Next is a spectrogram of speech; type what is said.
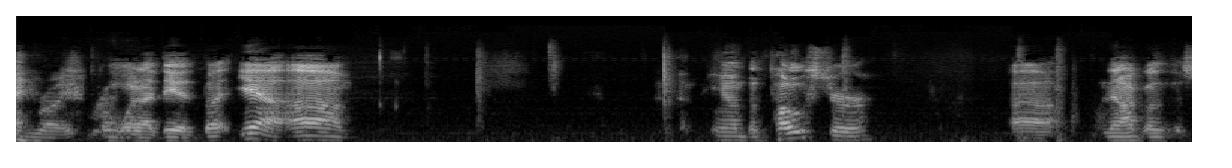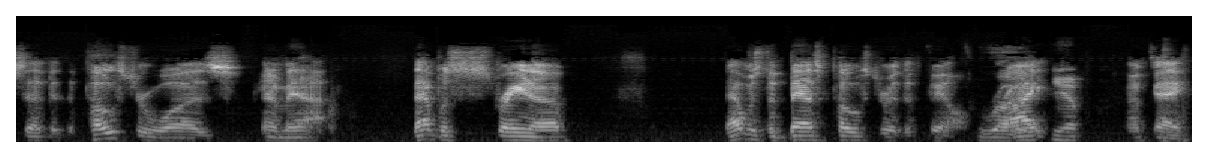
Right, from what I did. But yeah, um, you know, the poster. Uh, then I'll go to the set. But the poster was, I mean, I, that was straight up. That was the best poster of the film, Right. right? Yep. Okay,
